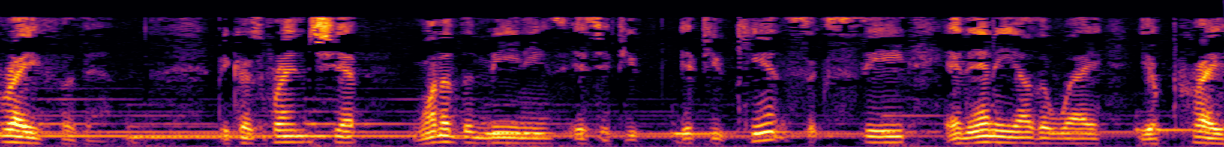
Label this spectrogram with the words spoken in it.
pray for them. Because friendship, one of the meanings is if you if you can't succeed in any other way, you pray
